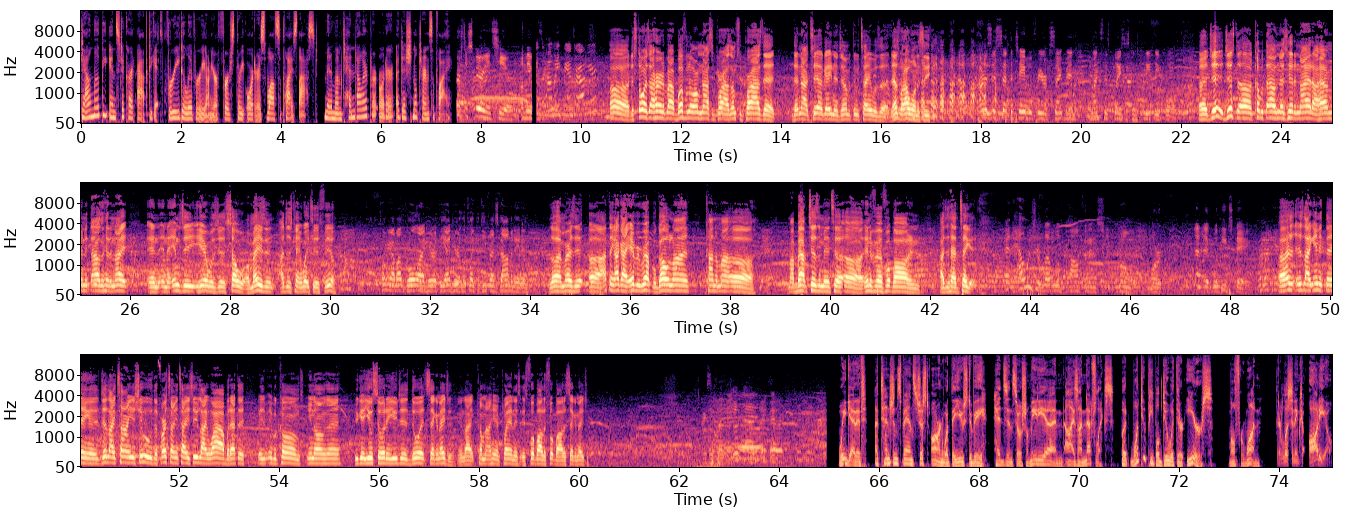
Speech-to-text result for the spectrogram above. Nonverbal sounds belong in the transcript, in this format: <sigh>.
Download the Instacart app to get free delivery on your first three orders while supplies last. Minimum $10 per order, additional term supply. First experience here. I mean, how many fans are out here? Uh, the stories I heard about Buffalo, I'm not surprised. I'm surprised that they're not tailgating and jumping through tables. Uh, that's what I want to see. <laughs> How does this set the table for your excitement once this place is completely full? Uh, just, just a uh, couple thousand that's here tonight, or how many thousand here tonight and, and the energy here was just so amazing. I just can't wait till it's filled. Tell me about the goal line here at the end here. It looked like the defense dominated. Lord mercy. Uh, I think I got every rep of goal line, kind of my uh, my baptism into uh, NFL football, and I just had to take it. And how is your level of confidence growing, or with each day? Uh, it's like anything. It's just like tying your shoes. The first time you tie your shoes, like wow, but after it, it becomes, you know what I'm saying you get used to it and you just do it second nature. And like coming out here and playing, it's, it's football is football, it's second nature. We get it. Attention spans just aren't what they used to be heads in social media and eyes on Netflix. But what do people do with their ears? Well, for one, they're listening to audio.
